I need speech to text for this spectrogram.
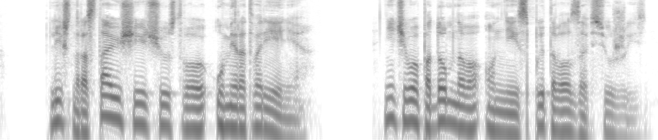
лишь нарастающее чувство умиротворения. Ничего подобного он не испытывал за всю жизнь.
